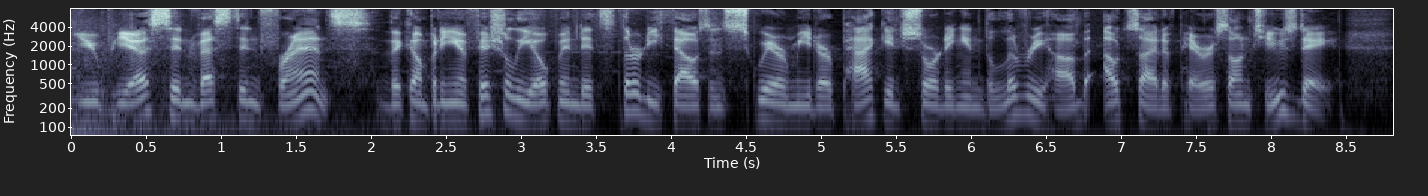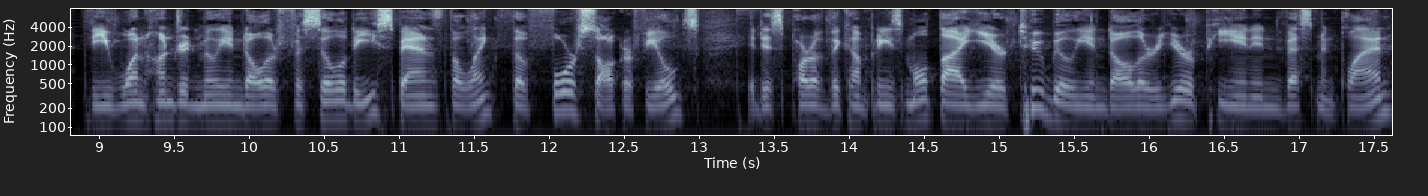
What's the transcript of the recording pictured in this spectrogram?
UPS invests in France. The company officially opened its 30,000 square meter package sorting and delivery hub outside of Paris on Tuesday. The $100 million facility spans the length of four soccer fields. It is part of the company's multi year $2 billion European investment plan,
